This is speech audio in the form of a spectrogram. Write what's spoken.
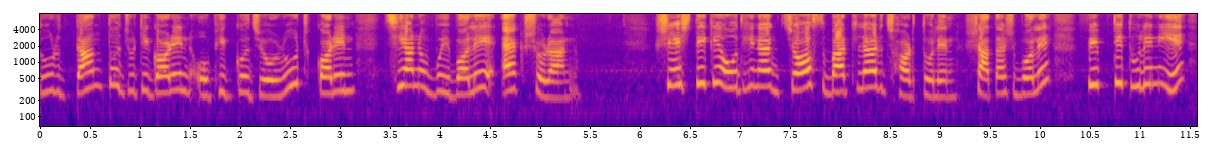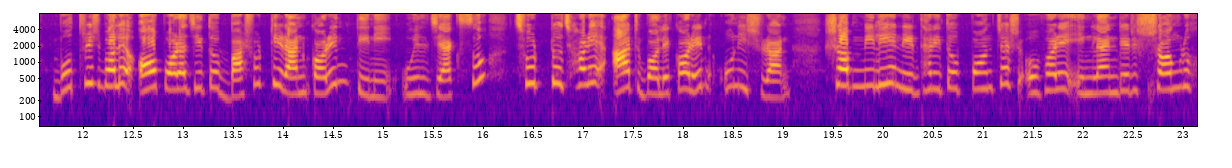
দুর্দান্ত জুটি গড়েন অভিজ্ঞ জো রুট করেন ছিয়ানব্বই বলে একশো রান। শেষ দিকে অধিনায়ক জস বাটলার ঝড় তোলেন। সাতাশ বলে ফিফটি তুলে নিয়ে বত্রিশ বলে অপরাজিত বাষট্টি রান করেন তিনি। উইল জ্যাকসো ছোট্ট ঝড়ে আট বলে করেন উনিশ রান। সব মিলিয়ে নির্ধারিত পঞ্চাশ ওভারে ইংল্যান্ডের সংগ্রহ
